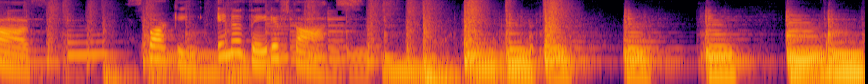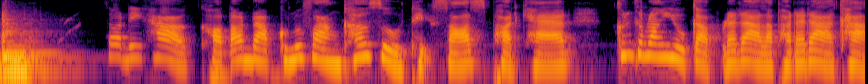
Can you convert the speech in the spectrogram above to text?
Sauce sparking innovative thoughts สวัสดีค่ะ ขอต้อนรับคุณผู้ฟังเข้าสู่ Techsauce Podcast คุณกำลังอยู่กับระดาละพัดดาค่ะ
